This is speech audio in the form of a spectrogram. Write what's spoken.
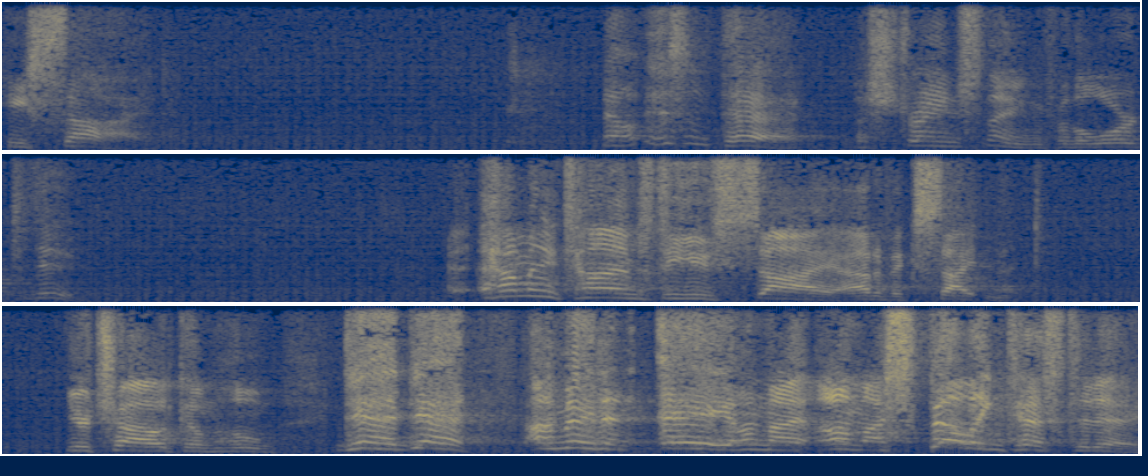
he sighed. Now, isn't that a strange thing for the Lord to do? How many times do you sigh out of excitement? Your child come home. Dad, Dad, I made an A on my, on my spelling test today.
